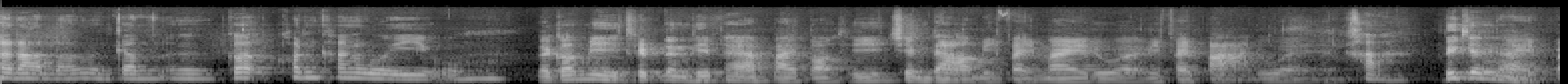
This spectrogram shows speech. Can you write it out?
ขนาดนั้นเหมือนกันเออก็ค่อนข้างรวยอยู่ แล้วก็มีทริปหนึ่งที่แพรไปตอนที่เชียงดาวมีไฟไหม้ด้วย มีไฟป่าด้วยค่ะนึกยังไงไป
